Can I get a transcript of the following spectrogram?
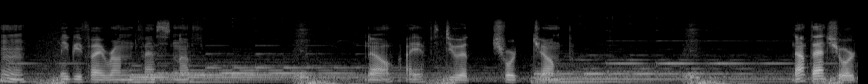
Hmm, maybe if I run fast enough. No, I have to do a short jump. Not that short.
